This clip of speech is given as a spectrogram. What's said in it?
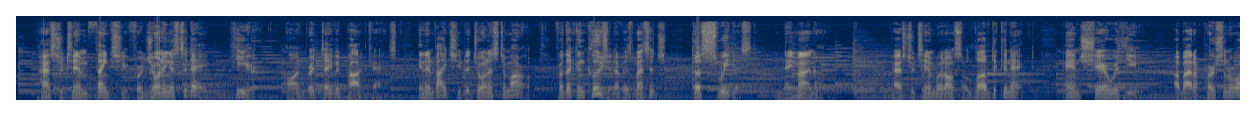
Pastor Tim thanks you for joining us today here on Britt David Podcast and invites you to join us tomorrow for the conclusion of his message, The Sweetest Name I Know. Pastor Tim would also love to connect and share with you about a personal relationship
